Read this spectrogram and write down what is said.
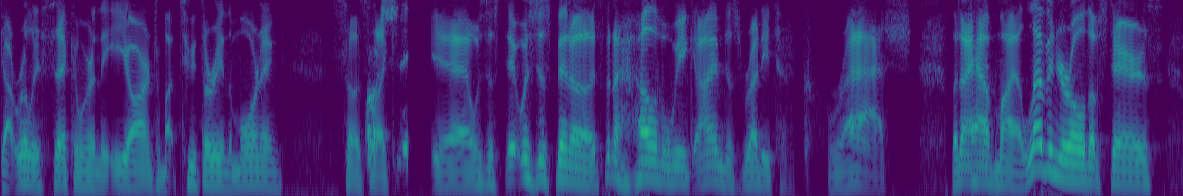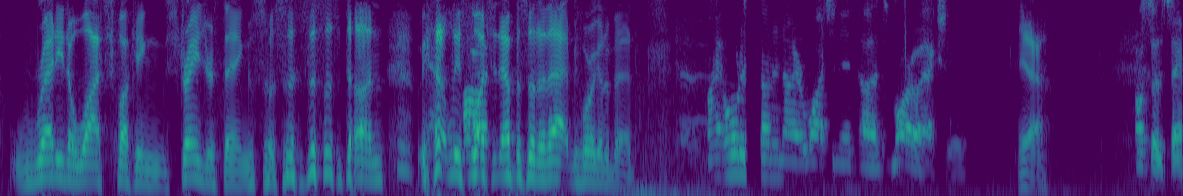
got really sick and we were in the ER until about two thirty in the morning. So it's Oh, like shit. yeah, it was just it was just been a it's been a hell of a week. I am just ready to crash. But I have my 11 year old upstairs ready to watch fucking Stranger Things. So as soon as this is done, we gotta at least All watch an episode of that before we go to bed. My oldest son and I are watching it uh, tomorrow, actually. Yeah. Also, same.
